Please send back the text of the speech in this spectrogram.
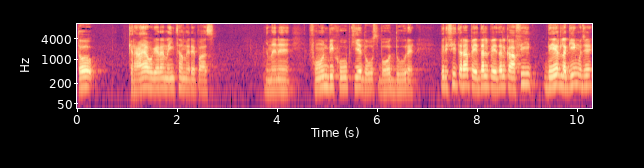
تو کرایہ وغیرہ نہیں تھا میرے پاس۔ میں نے فون بھی خوب کیے دوست بہت دور ہیں۔ پھر اسی طرح پیدل پیدل کافی دیر لگی مجھے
